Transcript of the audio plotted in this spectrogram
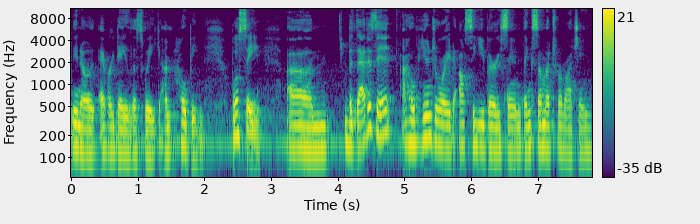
you know, every day this week. I'm hoping. We'll see. Um, but that is it. I hope you enjoyed. I'll see you very soon. Thanks so much for watching.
